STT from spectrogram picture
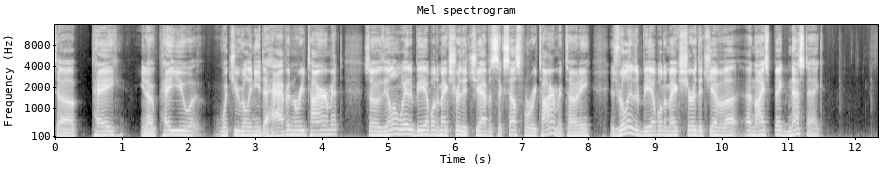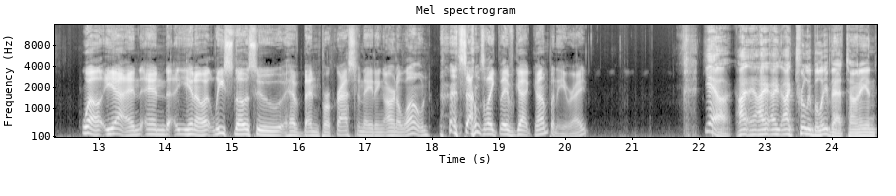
to pay, you know, pay you what you really need to have in retirement. So the only way to be able to make sure that you have a successful retirement, Tony, is really to be able to make sure that you have a, a nice big nest egg. Well, yeah, and and you know, at least those who have been procrastinating aren't alone. sounds like they've got company, right? Yeah, I, I, I truly believe that, Tony. And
